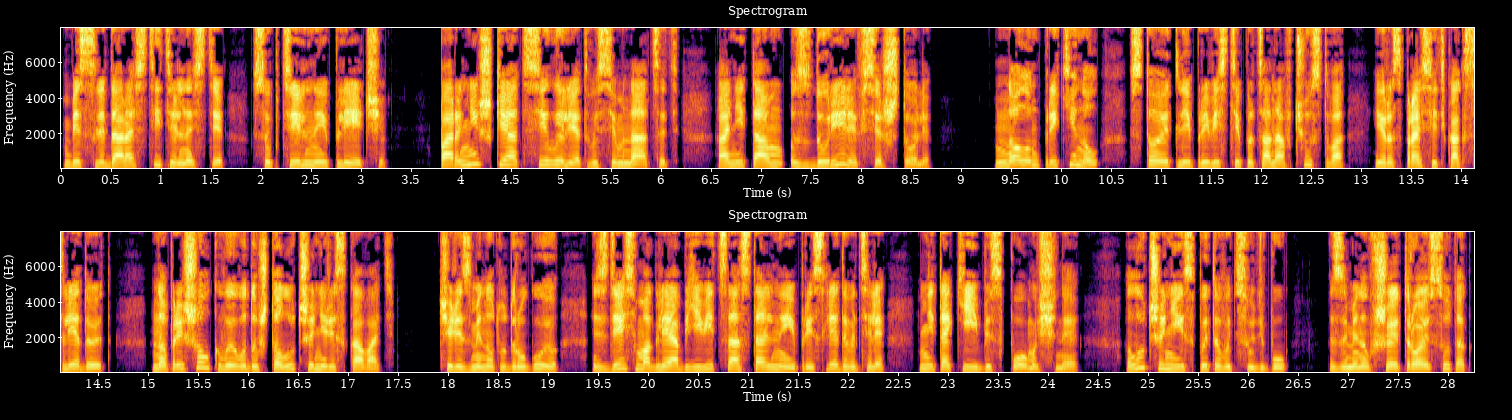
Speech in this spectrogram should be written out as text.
без следа растительности, субтильные плечи. Парнишки от силы лет восемнадцать. Они там сдурели все, что ли? Нолан прикинул, стоит ли привести пацана в чувство и расспросить как следует, но пришел к выводу, что лучше не рисковать. Через минуту-другую здесь могли объявиться остальные преследователи, не такие беспомощные. Лучше не испытывать судьбу. За минувшие трое суток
